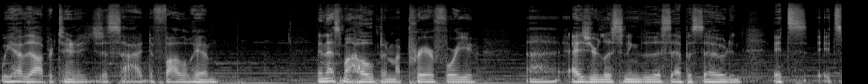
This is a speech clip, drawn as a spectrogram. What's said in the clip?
we have the opportunity to decide to follow Him. And that's my hope and my prayer for you uh, as you're listening to this episode. And it's, it's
